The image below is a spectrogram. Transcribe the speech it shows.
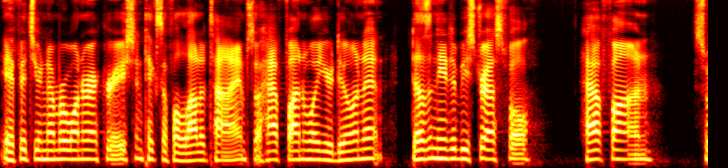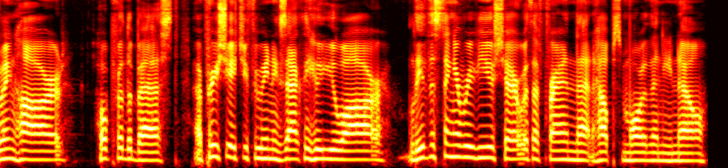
if it's your number one recreation, takes up a lot of time. So have fun while you're doing it. Doesn't need to be stressful. Have fun, swing hard, hope for the best. I appreciate you for being exactly who you are. Leave this thing a review, share it with a friend that helps more than you know.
